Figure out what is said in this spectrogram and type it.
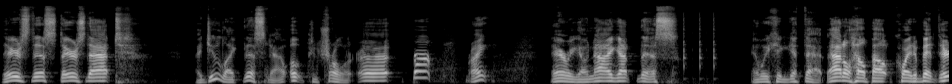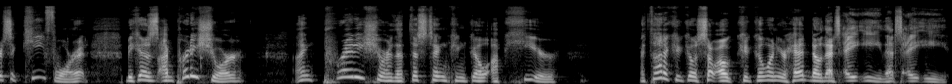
There's this, there's that. I do like this now. Oh, controller. Uh, burp, right? There we go. Now I got this. And we can get that. That'll help out quite a bit. There's a key for it because I'm pretty sure, I'm pretty sure that this thing can go up here. I thought it could go so, oh, could go on your head? No, that's AE. That's AE.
